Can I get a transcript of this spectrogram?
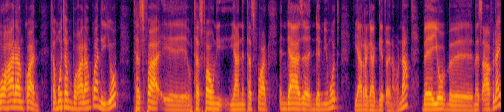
በኋላ እንኳን ከሞተም በኋላ እንኳን ኢዮብ ተስፋውን ያንን ተስፋዋን እንደያዘ እንደሚሞት ያረጋገጠ ነው። እና በኢዮብ መጽሐፍ ላይ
